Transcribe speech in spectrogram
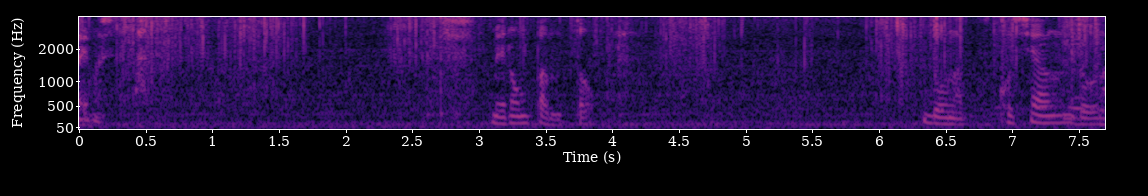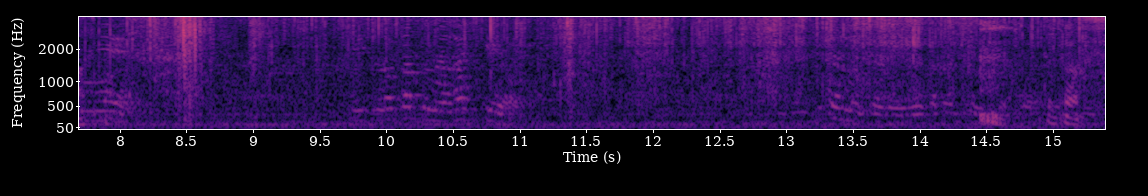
買いました。メロンパンとドーナツこしあんドーナツパンです。いただきます。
